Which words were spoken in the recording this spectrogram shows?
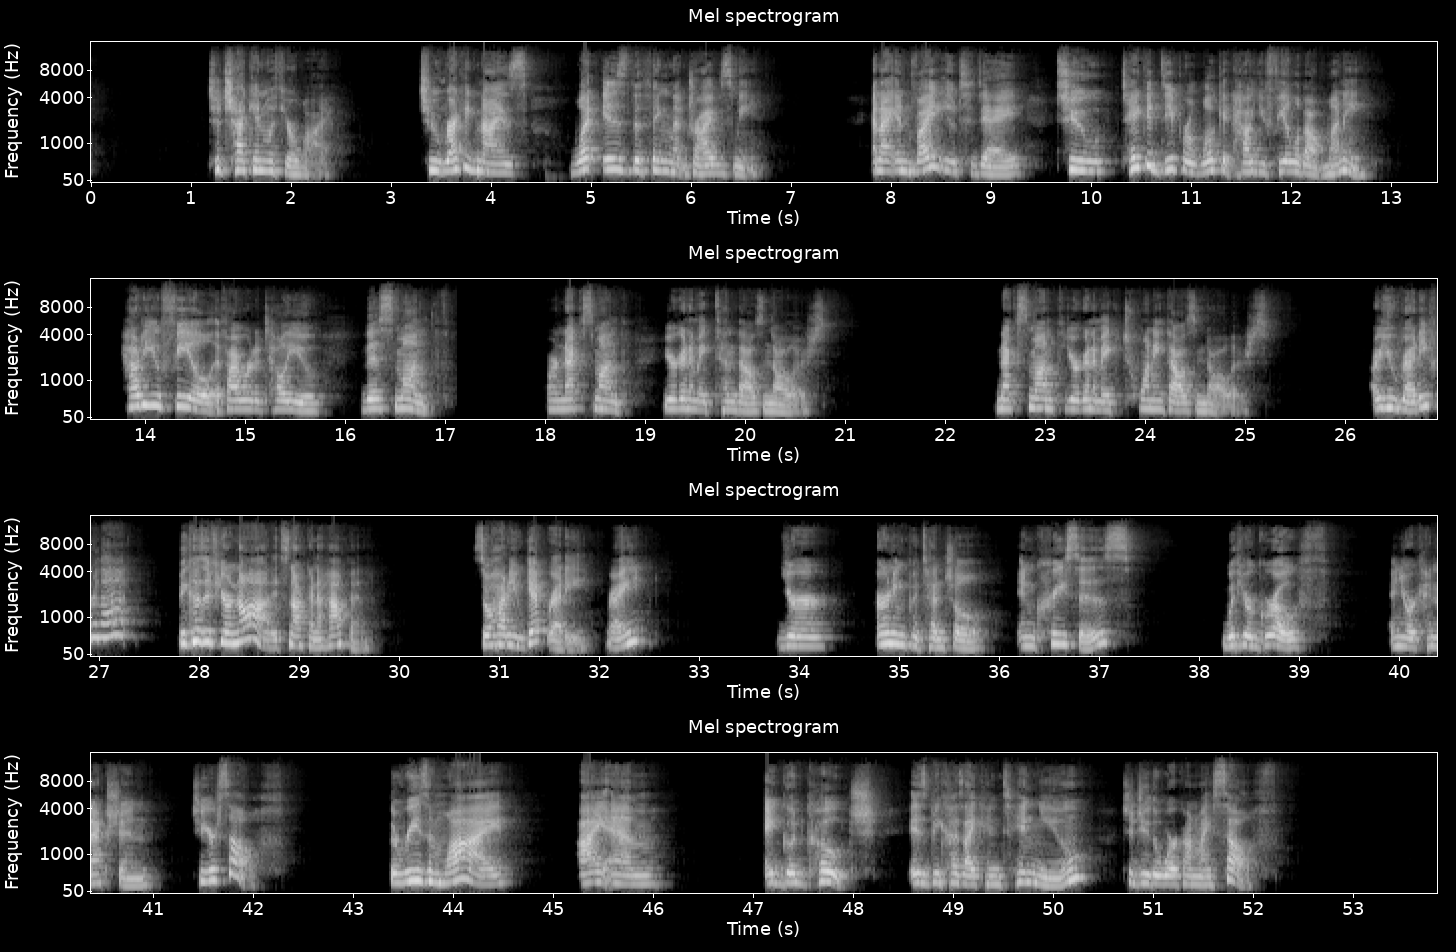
to check in with your why, to recognize what is the thing that drives me. And I invite you today to take a deeper look at how you feel about money. How do you feel if I were to tell you this month or next month you're going to make $10,000? Next month, you're going to make $20,000. Are you ready for that? Because if you're not, it's not going to happen. So, how do you get ready, right? Your earning potential increases with your growth and your connection to yourself. The reason why I am a good coach is because I continue to do the work on myself.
